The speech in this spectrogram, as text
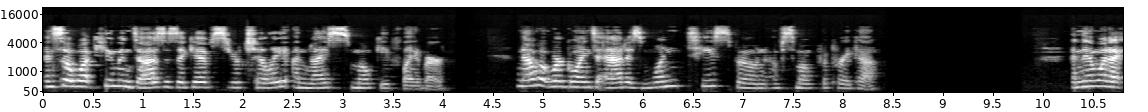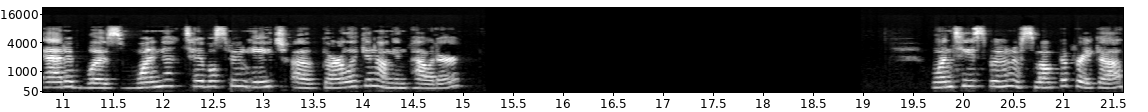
And so what cumin does is it gives your chili a nice smoky flavor. Now what we're going to add is one teaspoon of smoked paprika. And then what I added was one tablespoon each of garlic and onion powder, one teaspoon of smoked paprika,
